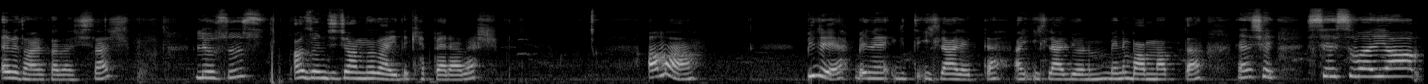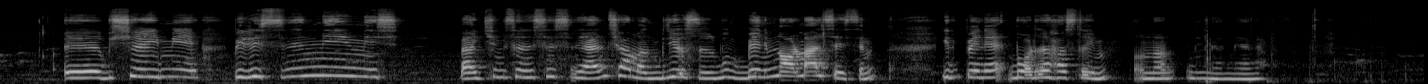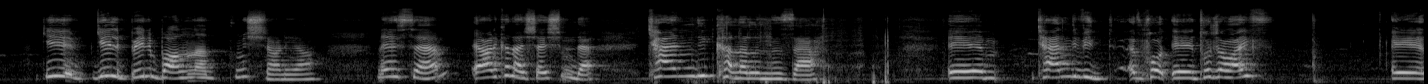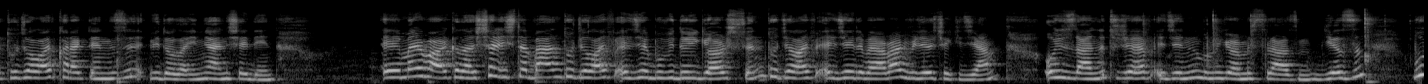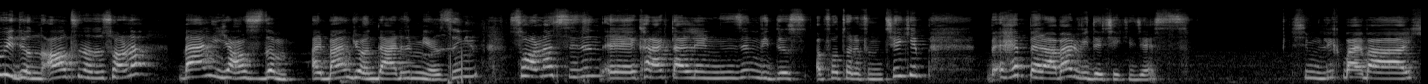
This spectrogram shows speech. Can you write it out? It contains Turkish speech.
Evet arkadaşlar. Biliyorsunuz az önce canlıdaydık hep beraber. Ama biri beni gitti ihlal etti. Ay ihlal diyorum. Beni banlattı. Yani şey ses var ya e, bir şey mi birisinin miymiş? Ben kimsenin sesini yani çalmadım. Biliyorsunuz bu benim normal sesim. Gidip beni bu arada hastayım. Ondan bilmiyorum yani. Gelip, gelip beni banlatmışlar ya. Neyse. E arkadaşlar şimdi kendi kanalınıza e, kendi vid- e, e, Toca Life e, Toca Life karakterinizi videolayın. Yani şey deyin. E, merhaba arkadaşlar işte ben Toca Life Ece bu videoyu görsün. Toca Life Ece ile beraber video çekeceğim. O yüzden de Toca Life Ece'nin bunu görmesi lazım. Yazın. Bu videonun altına da sonra ben yazdım. Ay ben gönderdim yazın. Sonra sizin e, karakterlerinizin videosu, fotoğrafını çekip hep beraber video çekeceğiz. Şimdilik bay bay.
